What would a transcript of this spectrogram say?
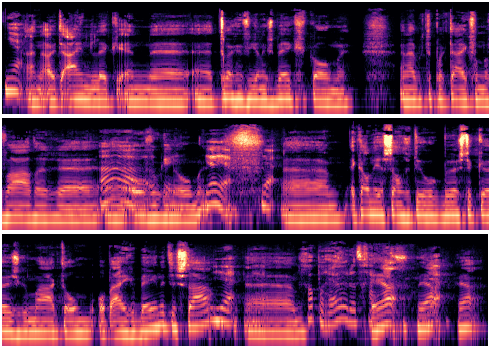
Ja. En uiteindelijk in, eh, eh, terug in Vierlingsbeek gekomen. En heb ik de praktijk van mijn vader Ah, overgenomen. Ja, ja. ja. Ehm, ik had in eerste instantie natuurlijk ook bewust de keuze gemaakt om op eigen benen te staan. Ja, ja. Ehm, Grappig hè, hoe dat gaat. ja, ja, ja.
